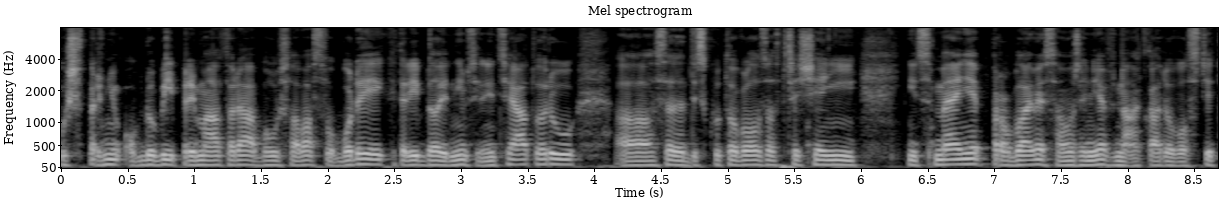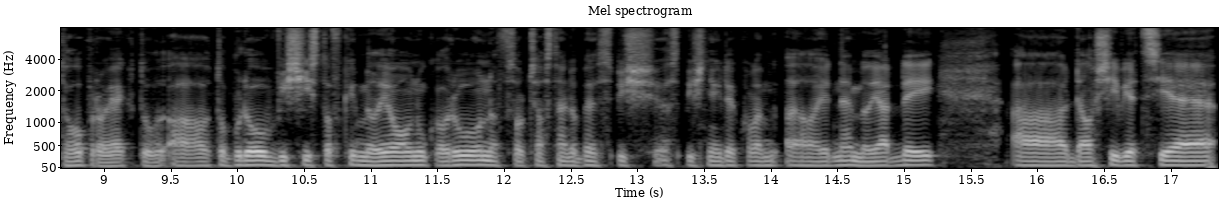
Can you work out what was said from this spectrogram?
Už v prvním období primátora Bohuslava Svobody, který byl jedním z iniciátorů, se diskutovalo o zastřešení. Nicméně problém je samozřejmě v nákladovosti toho projektu. A to budou vyšší stovky milionů korun, v současné době spíš, spíš někde kolem jedné miliardy. A další věc je,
